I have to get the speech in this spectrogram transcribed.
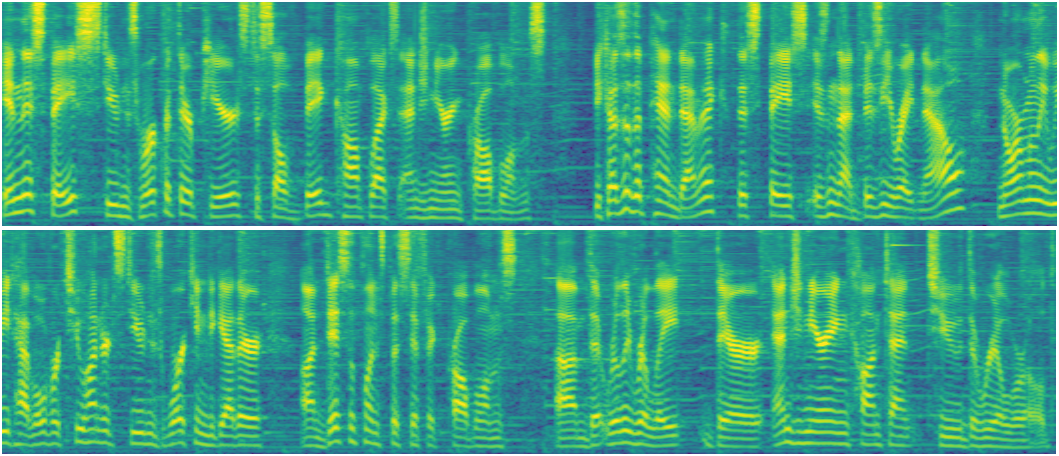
In this space, students work with their peers to solve big, complex engineering problems. Because of the pandemic, this space isn't that busy right now. Normally we'd have over 200 students working together on discipline-specific problems um, that really relate their engineering content to the real world.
